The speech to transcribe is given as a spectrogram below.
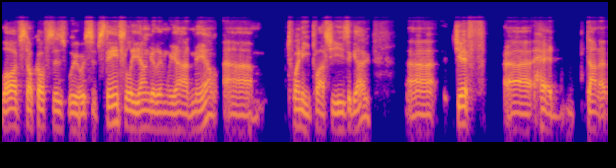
livestock officers. We were substantially younger than we are now, um, 20 plus years ago. Uh, Jeff uh, had done a,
